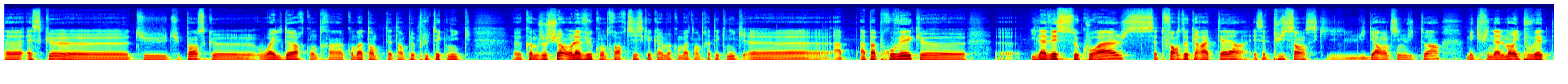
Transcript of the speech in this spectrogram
euh, est-ce que euh, tu, tu, penses que Wilder contre un combattant peut-être un peu plus technique comme Joshua, on l'a vu contre Ortiz, qui est quand même un combattant très technique, a, pas prouvé que il avait ce courage, cette force de caractère et cette puissance qui lui garantit une victoire, mais que finalement il pouvait être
